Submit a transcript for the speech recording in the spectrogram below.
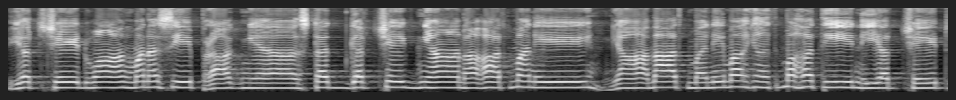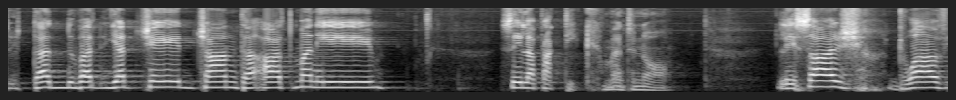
Yachedwang manasi pragnya stadgache jnana atmani mahat mahati niyached tadvat yached chanta atmani. C'est la pratique maintenant. Les sages doivent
